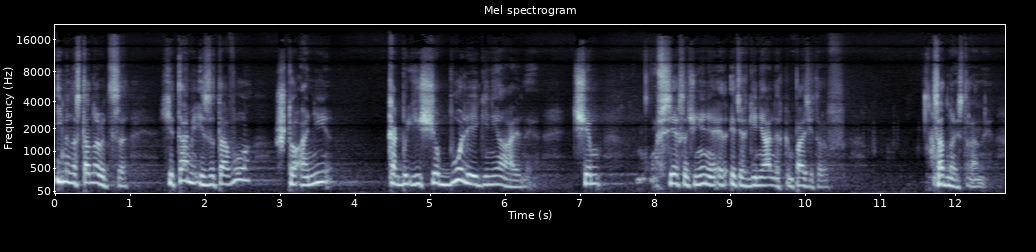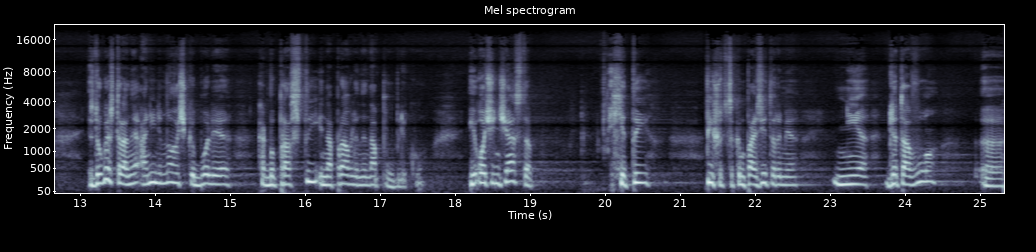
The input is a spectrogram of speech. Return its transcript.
именно становятся хитами из-за того, что они как бы еще более гениальны, чем все сочинения э, этих гениальных композиторов, с одной стороны. С другой стороны, они немножечко более как бы просты и направлены на публику. И очень часто хиты пишутся композиторами не для того, э,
